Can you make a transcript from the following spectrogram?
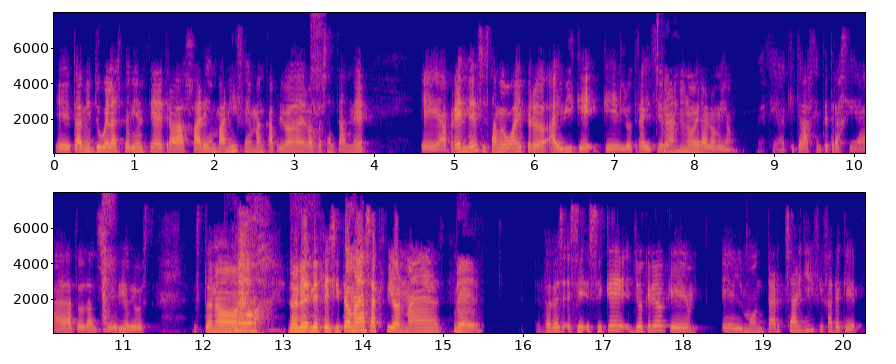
Eh, también tuve la experiencia de trabajar en Banif, en banca privada del Banco Santander. Eh, aprendes, está muy guay, pero ahí vi que, que lo tradicional no era lo mío. Decía, aquí toda la gente trajeada, todo tan serio. Digo, esto, no, no, necesito más acción, más. Entonces, sí, sí que yo creo que el montar Chargy, fíjate que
